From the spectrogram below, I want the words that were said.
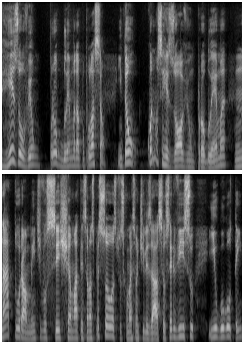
resolveu um problema da população. Então, quando você resolve um problema, naturalmente você chama a atenção das pessoas, as pessoas começam a utilizar o seu serviço e o Google tem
